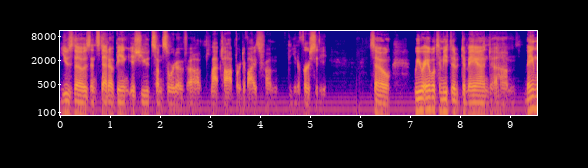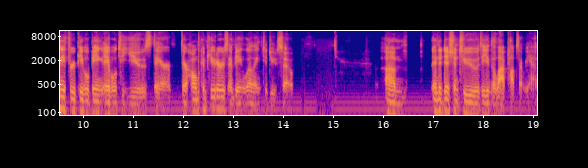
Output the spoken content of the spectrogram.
use those instead of being issued some sort of uh, laptop or device from the university. So we were able to meet the demand um, mainly through people being able to use their, their home computers and being willing to do so. Um, in addition to the, the laptops that we had.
